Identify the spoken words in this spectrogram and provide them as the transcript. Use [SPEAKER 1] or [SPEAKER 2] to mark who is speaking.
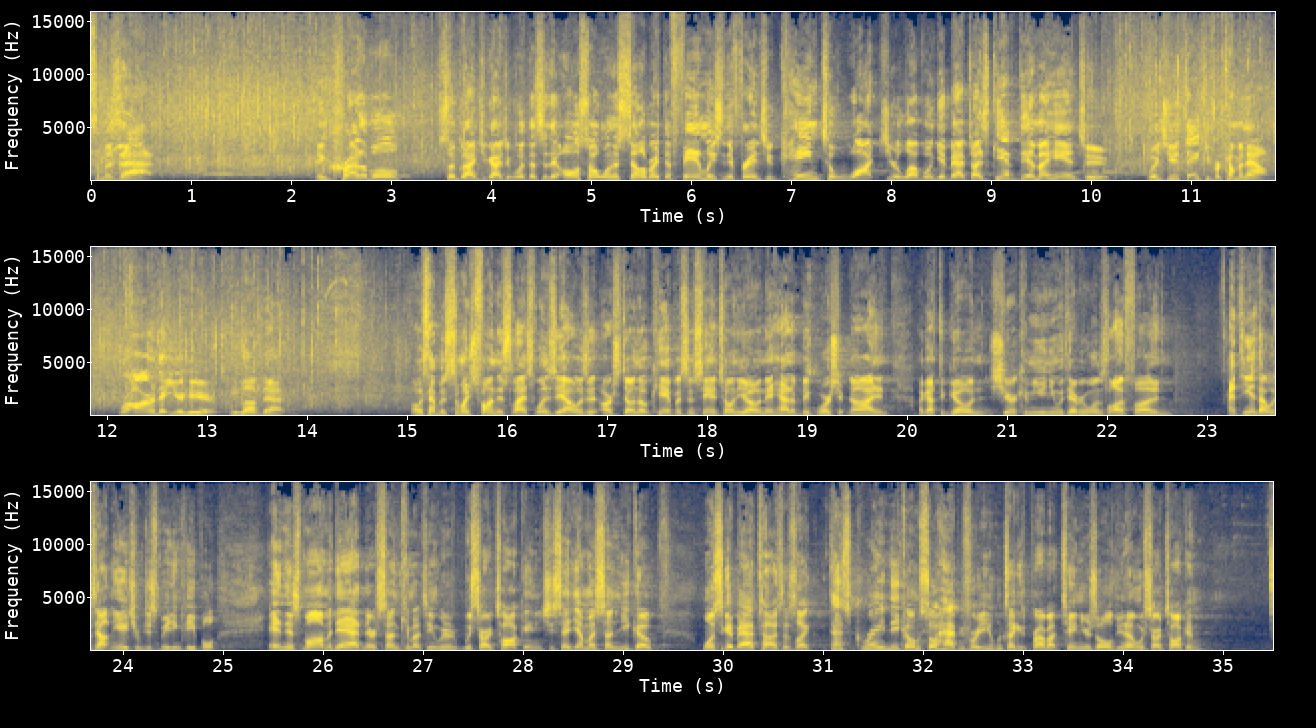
[SPEAKER 1] awesome is that? Incredible. So glad you guys are with us today. Also, I want to celebrate the families and the friends who came to watch your loved one get baptized. Give them a hand too. Would you? Thank you for coming out. We're honored that you're here. We love that. I was having so much fun this last Wednesday. I was at our Stone Oak campus in San Antonio, and they had a big worship night, and I got to go and share communion with everyone. It was a lot of fun. And at the end, I was out in the atrium just meeting people, and this mom and dad and their son came up to me. We started talking, and she said, "Yeah, my son Nico." Wants to get baptized. It's like, that's great, Nico. I'm so happy for you. He looks like he's probably about 10 years old, you know. We started talking.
